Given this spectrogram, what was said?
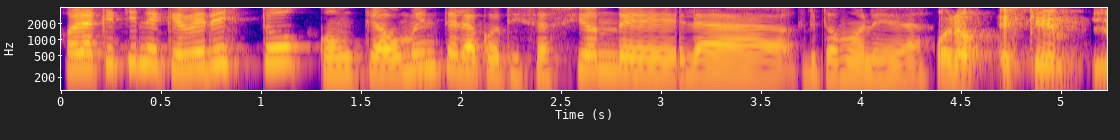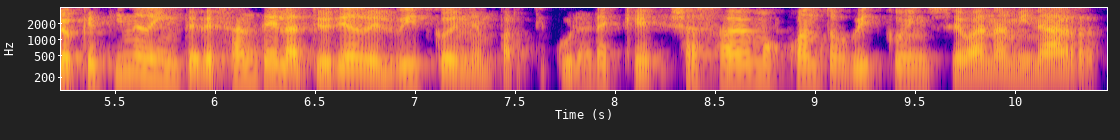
Ahora, ¿qué tiene que ver esto con que aumente la cotización de la criptomoneda? Bueno, es que lo que tiene de interesante la teoría del Bitcoin en particular es que ya sabemos cuántos Bitcoins se van a minar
